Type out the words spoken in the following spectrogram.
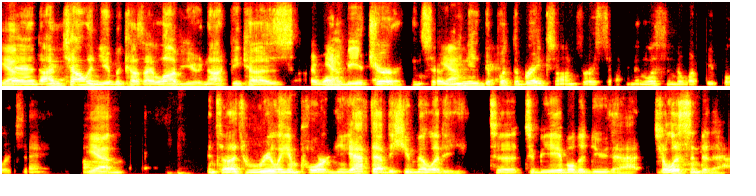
Yeah. And I'm telling you because I love you, not because I want to be a jerk. And so you need to put the brakes on for a second and listen to what people are saying. Yeah. Um, and so that's really important. You have to have the humility to to be able to do that, to listen to that.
